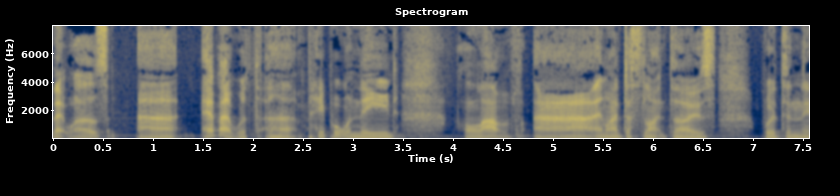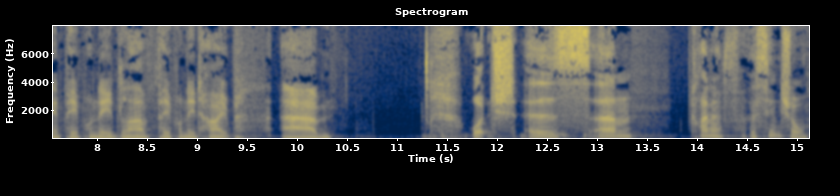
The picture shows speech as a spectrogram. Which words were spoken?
that was uh, ABBA with uh, "People Need Love," uh, and I just like those words in there. People need love. People need hope, um, which is um, kind of essential,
